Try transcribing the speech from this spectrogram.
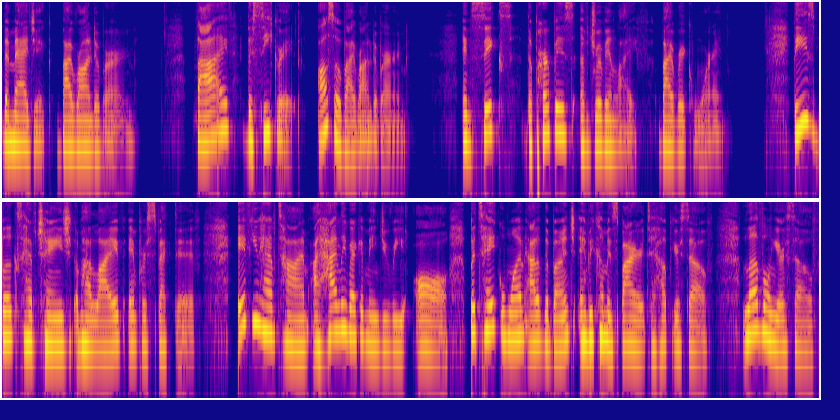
The Magic by Rhonda Byrne. Five, The Secret, also by Rhonda Byrne. And six, The Purpose of Driven Life by Rick Warren. These books have changed my life and perspective. If you have time, I highly recommend you read all, but take one out of the bunch and become inspired to help yourself, love on yourself,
